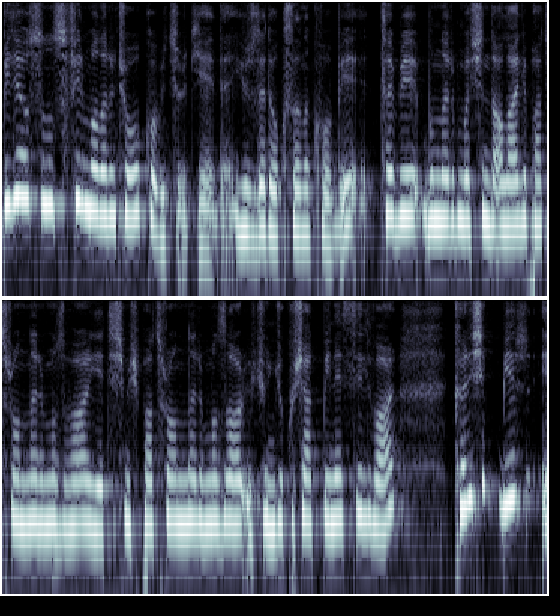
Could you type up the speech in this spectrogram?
biliyorsunuz firmaların çoğu KOBİ Türkiye'de. Yüzde doksanı KOBİ. Tabii bunların başında alaylı patronlarımız var, yetişmiş patronlarımız var, üçüncü kuşak bir nesil var karışık bir e,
